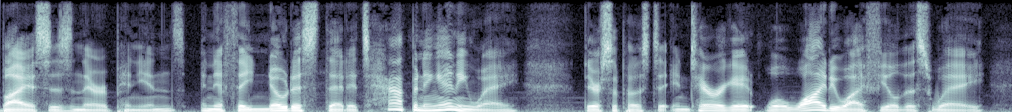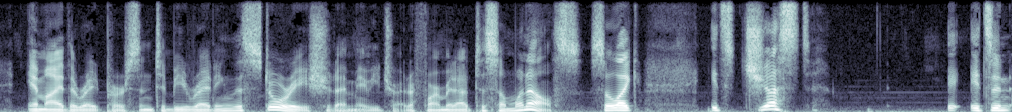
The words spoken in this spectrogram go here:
biases and their opinions. And if they notice that it's happening anyway, they're supposed to interrogate, well, why do I feel this way? Am I the right person to be writing this story? Should I maybe try to farm it out to someone else? So like it's just it's an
